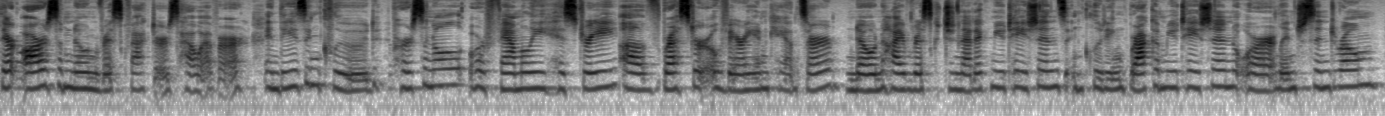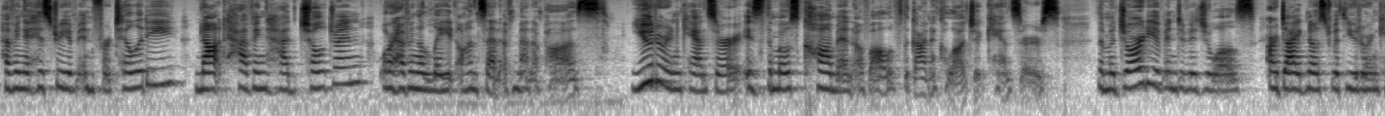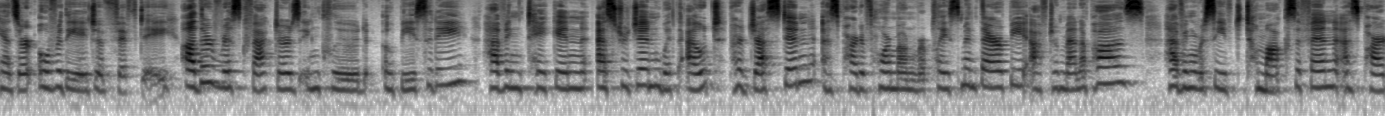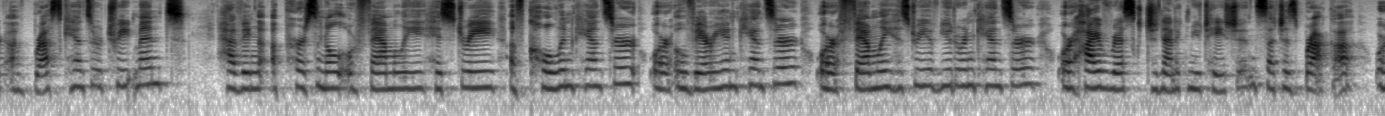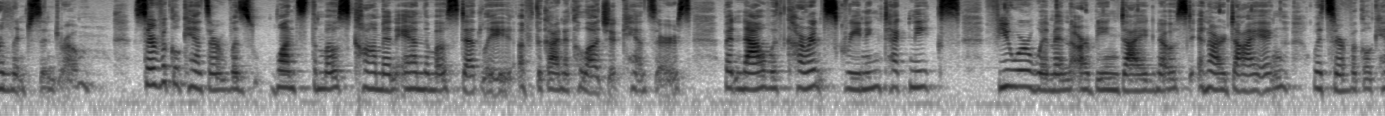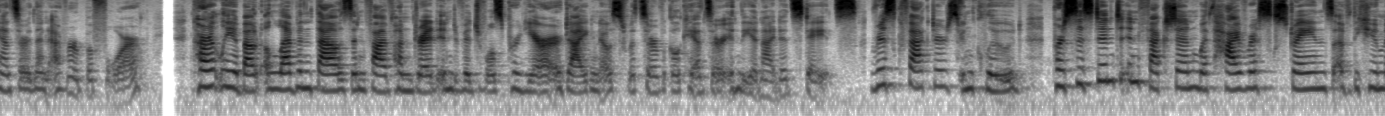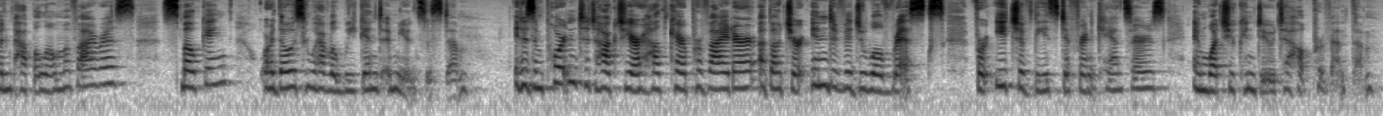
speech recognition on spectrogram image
There are some known risk factors, however, and these include personal or family history of breast or ovarian cancer, known high risk genetic mutations, including BRCA mutation or Lynch syndrome, having a history of infertility, not having had children, or having a late onset of menopause. Uterine cancer is the most common of all of the gynecologic cancers the majority of individuals are diagnosed with uterine cancer over the age of 50. Other risk factors include obesity, having taken estrogen without progestin as part of hormone replacement therapy after menopause, having received tamoxifen as part of breast cancer treatment, having a personal or family history of colon cancer or ovarian cancer, or a family history of uterine cancer, or high risk genetic mutations such as BRCA or Lynch syndrome. Cervical cancer was once the most common and the most deadly of the gynecologic cancers, but now with current screening techniques, fewer women are being diagnosed and are dying with cervical cancer than ever before. Currently, about 11,500 individuals per year are diagnosed with cervical cancer in the United States. Risk factors include persistent infection with high risk strains of the human papillomavirus, smoking, or those who have a weakened immune system. It is important to talk to your healthcare provider about your individual risks for each of these different cancers and what you can do to help prevent them.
